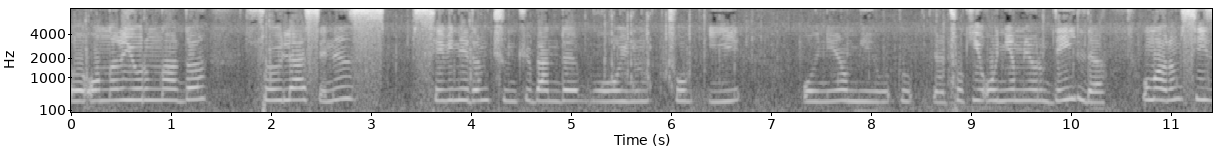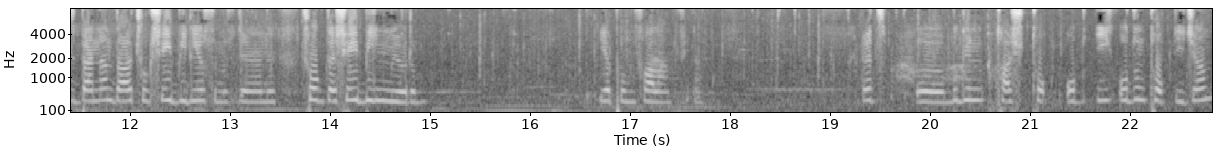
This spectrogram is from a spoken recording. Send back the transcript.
e, onları yorumlarda söylerseniz sevinirim. Çünkü ben de bu oyunun çok iyi oynayamıyorum. Yani çok iyi oynayamıyorum değil de umarım siz benden daha çok şey biliyorsunuz yani çok da şey bilmiyorum. Yapım falan filan. Evet, e, bugün taş top, od, ilk odun toplayacağım.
